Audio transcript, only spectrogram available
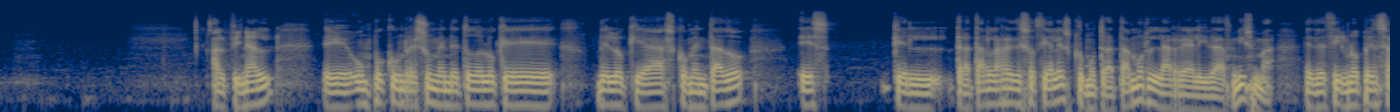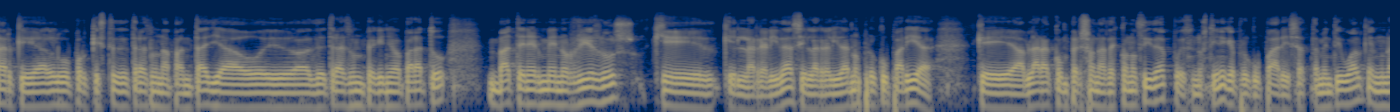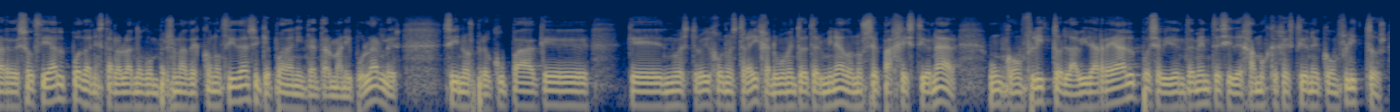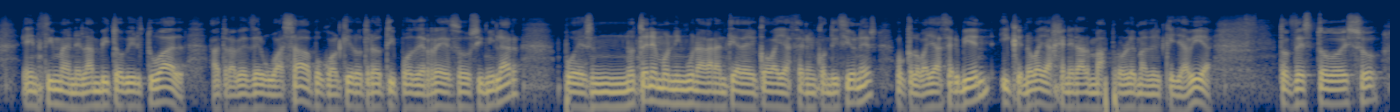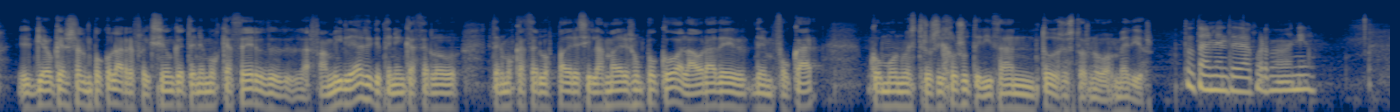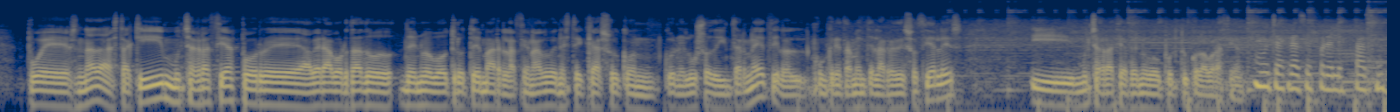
Al final, un poco un resumen de todo lo que, de lo que has comentado es que el tratar las redes sociales como tratamos la realidad misma. Es decir, no pensar que algo porque esté detrás de una pantalla o eh, detrás de un pequeño aparato va a tener menos riesgos que, que la realidad. Si la realidad nos preocuparía que hablara con personas desconocidas, pues nos tiene que preocupar exactamente igual que en una red social puedan estar hablando con personas desconocidas y que puedan intentar manipularles. Si nos preocupa que nuestro hijo o nuestra hija en un momento determinado no sepa gestionar un conflicto en la vida real, pues evidentemente si dejamos que gestione conflictos encima en el ámbito virtual a través del WhatsApp o cualquier otro tipo de red o similar, pues no tenemos ninguna garantía de que lo vaya a hacer en condiciones o que lo vaya a hacer bien y que no vaya a generar más problemas del que ya había. Entonces, todo eso eh, creo que es un poco la reflexión que tenemos que hacer las familias y que tienen que hacerlo, tenemos que hacer los padres y las madres un poco a la hora de enfocar cómo nuestros hijos utilizan todos estos nuevos medios. Totalmente de acuerdo, Daniel. Pues nada, hasta aquí. Muchas gracias por eh, haber abordado de nuevo otro tema relacionado, en este caso, con, el uso de Internet y concretamente las redes sociales. Y muchas gracias de nuevo por tu colaboración. Muchas gracias por el espacio.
